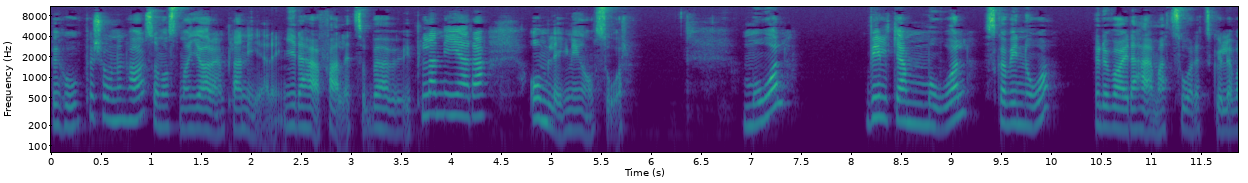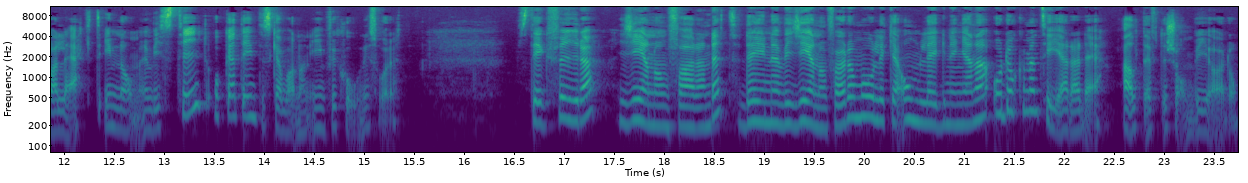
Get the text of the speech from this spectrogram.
behov personen har så måste man göra en planering. I det här fallet så behöver vi planera omläggning av sår. Mål. Vilka mål ska vi nå? Det var ju det här med att såret skulle vara läkt inom en viss tid och att det inte ska vara någon infektion i såret. Steg 4, genomförandet. Det är när vi genomför de olika omläggningarna och dokumenterar det allt eftersom vi gör dem.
